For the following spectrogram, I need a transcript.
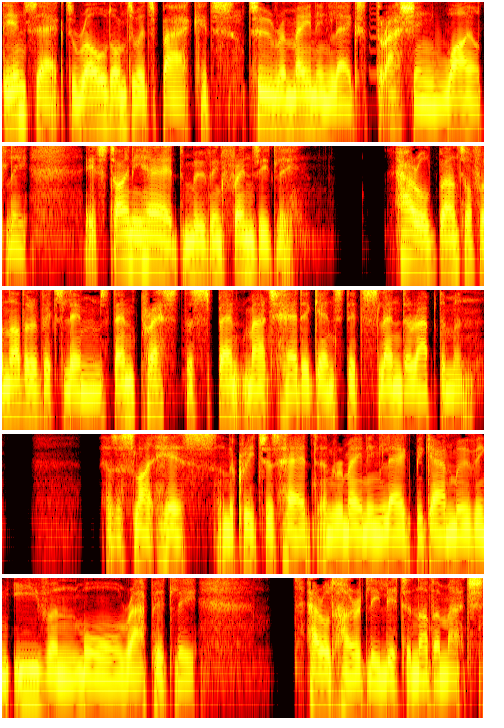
The insect rolled onto its back, its two remaining legs thrashing wildly, its tiny head moving frenziedly. Harold burnt off another of its limbs, then pressed the spent match head against its slender abdomen. There was a slight hiss, and the creature's head and remaining leg began moving even more rapidly. Harold hurriedly lit another match.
